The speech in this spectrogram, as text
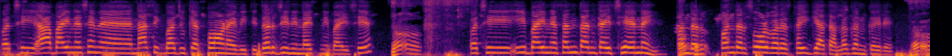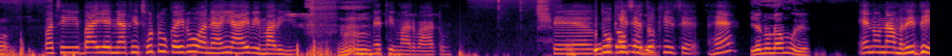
પછી આ બાઈ ને છે ને નાસિક બાજુ ક્યાંક પણ આવી હતી. દરજીની નાઈટની બાઈ છે. પછી ઈ બાઈ ને સંતાન કઈ છે નહીં. પંદર પંદર સોળ વર્ષ થઈ ગયા તા લગ્ન કરે. પછી બાઈ એ ત્યાંથી છૂટું કર્યું અને અહીંયા આવી મારી મેથી મારવા હાટુ. તે દુખી છે? દુખી છે. હે? એનું નામ શું છે? એનું નામ રિધિ.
